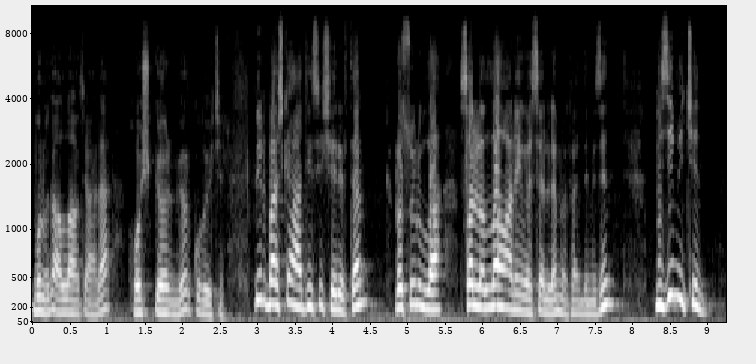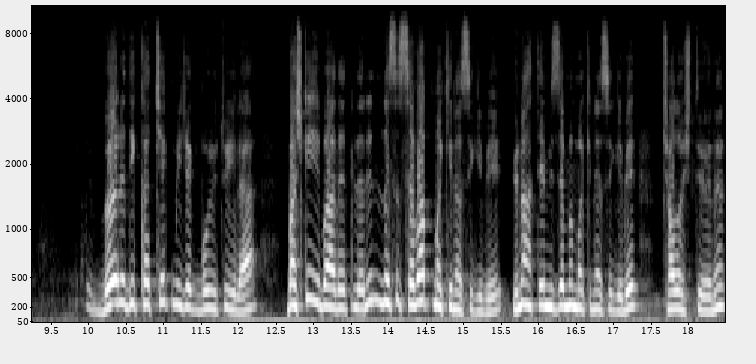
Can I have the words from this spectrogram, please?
Bunu da Allahu Teala hoş görmüyor kulu için. Bir başka hadisi şeriften Resulullah sallallahu aleyhi ve sellem Efendimizin bizim için böyle dikkat çekmeyecek boyutuyla başka ibadetlerin nasıl sevap makinesi gibi, günah temizleme makinesi gibi çalıştığını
